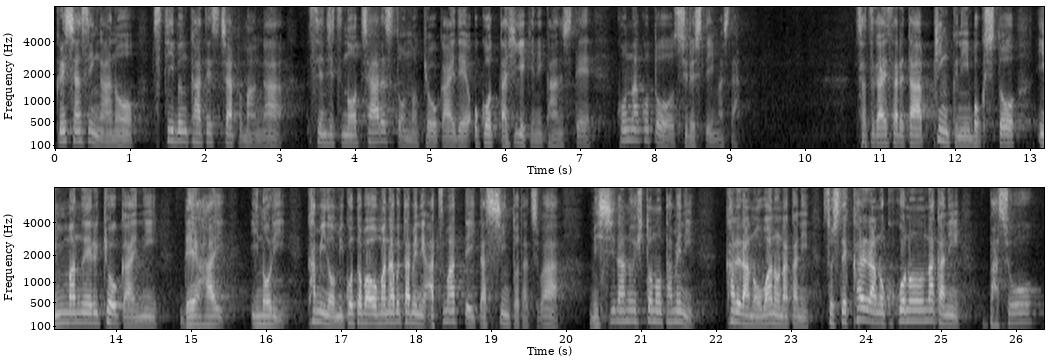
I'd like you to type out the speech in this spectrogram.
クリスチャンシンガーのスティーブン・カーティス・チャップマンが先日のチャールストンの教会で起こった悲劇に関してこんなことを記していました。殺害されたピンクニー牧師とインマヌエル教会に礼拝祈り神の御言葉を学ぶために集まっていた信徒たちは見知らぬ人のために彼らの輪の中にそして彼らの心の中に場所を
